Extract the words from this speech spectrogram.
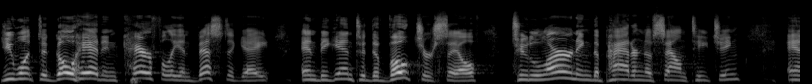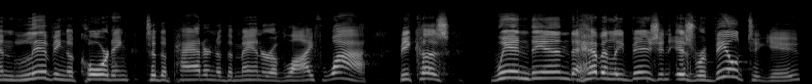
you want to go ahead and carefully investigate and begin to devote yourself to learning the pattern of sound teaching and living according to the pattern of the manner of life. Why? Because when then the heavenly vision is revealed to you,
